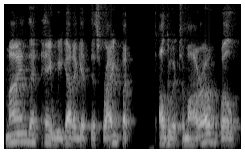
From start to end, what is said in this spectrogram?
mind that hey we got to get this right but i'll do it tomorrow. Well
